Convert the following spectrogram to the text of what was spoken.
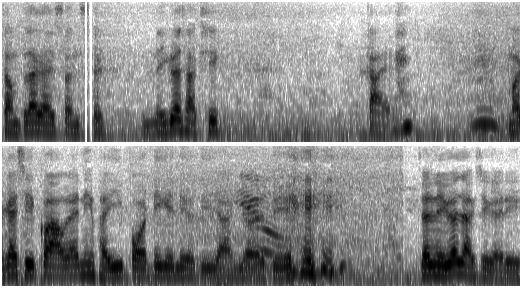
संपला काय सनसेट निघूया साक्षी. काय? मगाशी कावळ्यानी भाई पॉटी गेली होती अंगावरती चल निघा साक्षी घरी.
